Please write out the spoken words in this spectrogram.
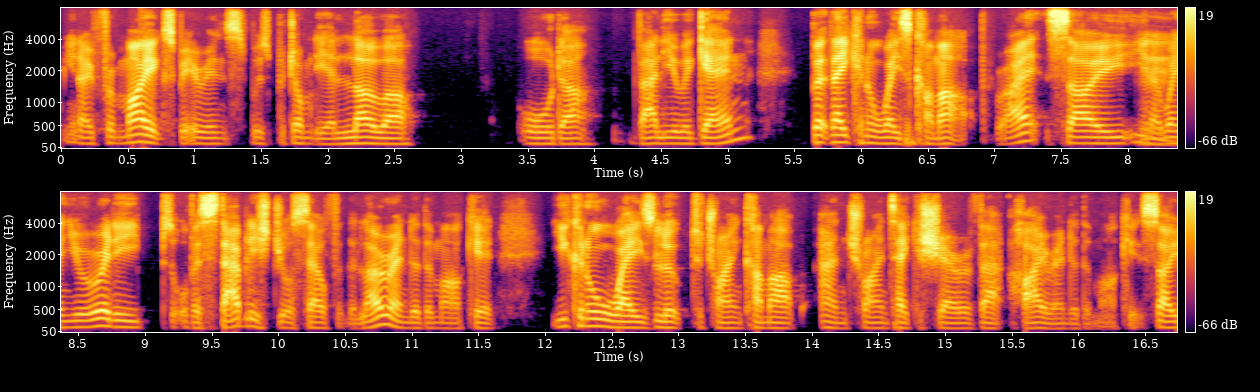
you know, from my experience, was predominantly a lower order value again, but they can always come up, right? So, you know, mm. when you're already sort of established yourself at the lower end of the market, you can always look to try and come up and try and take a share of that higher end of the market. So,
